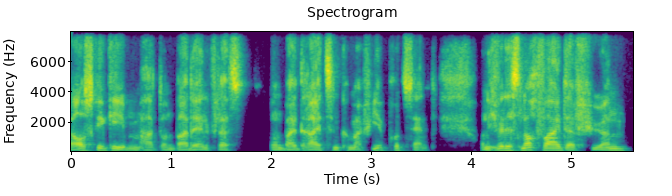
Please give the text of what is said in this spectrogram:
rausgegeben hat. Und bei der Inflation bei 13,4 Prozent. Und ich will es noch weiterführen.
